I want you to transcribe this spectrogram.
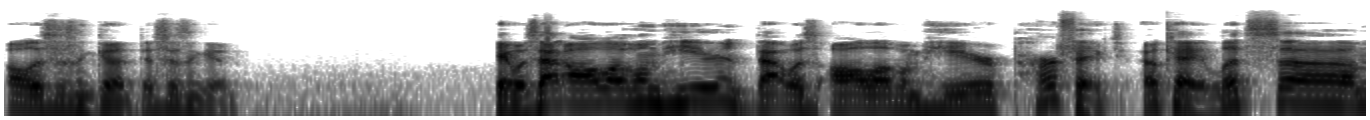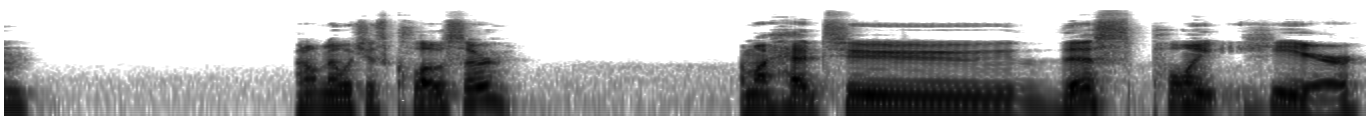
Oh, this isn't good. This isn't good. Okay, was that all of them here? That was all of them here. Perfect. Okay, let's um. I don't know which is closer. I'm gonna head to this point here.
